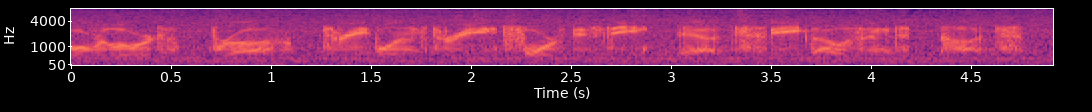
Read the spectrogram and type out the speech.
Overlord, Bra 313-450 at 8,000 knots.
